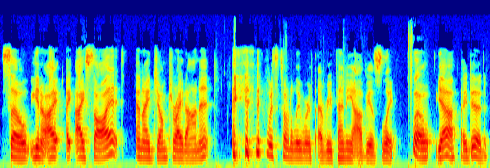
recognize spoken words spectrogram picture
So you know, I, I I saw it and I jumped right on it, and it was totally worth every penny, obviously. So yeah, I did.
